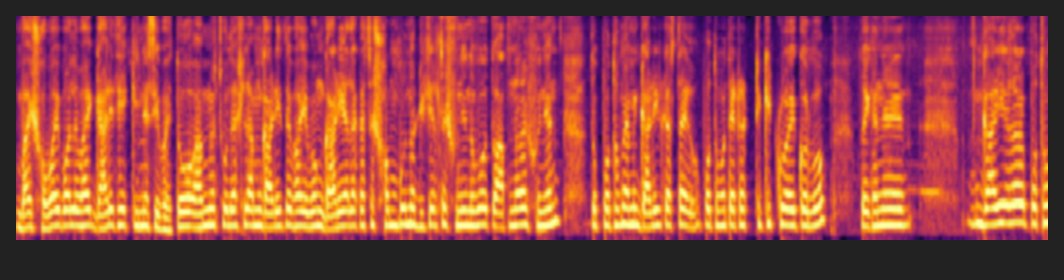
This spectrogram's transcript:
ভাই, সবাই বলে ভাই, গাড়ি থেকে কিনেছি ভাই। তো আমিও চলে আসলাম গাড়িতে ভাই, এবং গাড়িওয়ালার কাছে সম্পূর্ণ ডিটেলসে শুনে নেব। তো আপনারা শুনেন। তো প্রথমে আমি গাড়ির কাছ থেকে প্রথমত একটা টিকিট ক্রয় করব। তো এখানে গাড়িওয়ালার প্রথম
